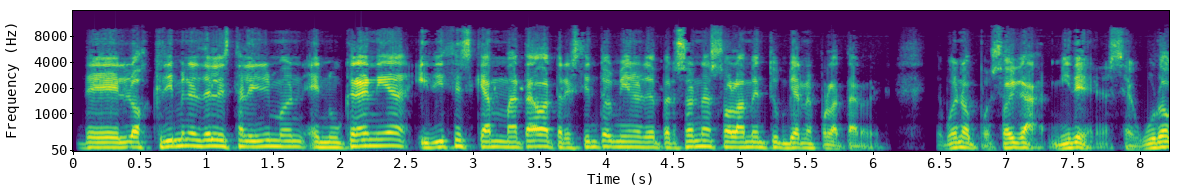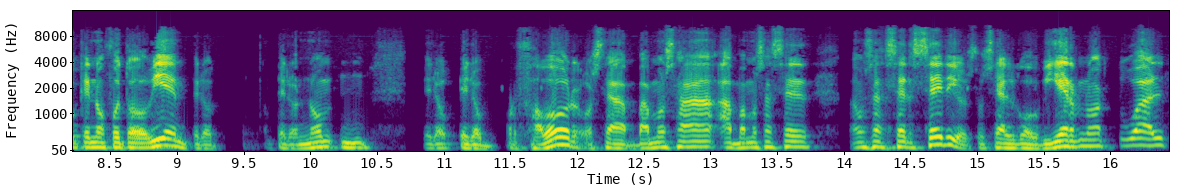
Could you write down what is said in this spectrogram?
de los crímenes del estalinismo en, en, Ucrania y dices que han matado a 300 millones de personas solamente un viernes por la tarde. Bueno, pues oiga, mire, seguro que no fue todo bien, pero, pero no, pero, pero por favor, o sea, vamos a, vamos a ser, vamos a ser serios. O sea, el gobierno actual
